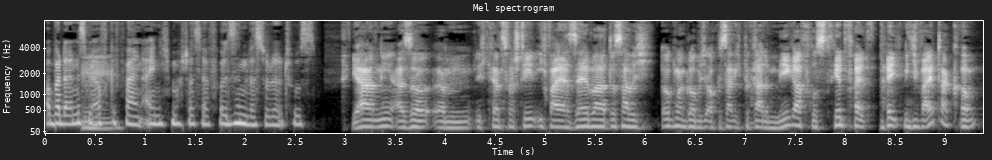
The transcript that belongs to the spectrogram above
Aber dann ist mir Mhm. aufgefallen, eigentlich macht das ja voll Sinn, was du da tust. Ja, nee, also ähm, ich kann es verstehen. Ich war ja selber, das habe ich irgendwann, glaube ich, auch gesagt, ich bin gerade mega frustriert, weil, weil ich nicht weiterkomme.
